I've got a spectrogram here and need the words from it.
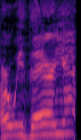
Are we there yet?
